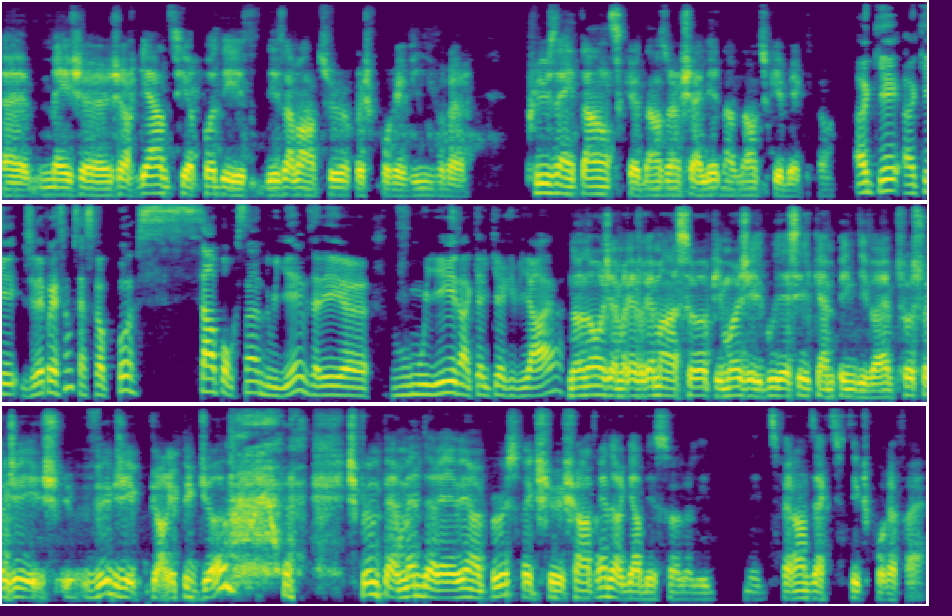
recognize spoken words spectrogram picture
Mais je, je regarde s'il n'y a pas des, des, aventures que je pourrais vivre plus intenses que dans un chalet dans le nord du Québec. Là. OK, OK. J'ai l'impression que ça ne sera pas 100% douillet. Vous allez euh, vous mouiller dans quelques rivières. Non, non, j'aimerais vraiment ça. Puis moi, j'ai le goût d'essayer le camping d'hiver. Ça fait que j'ai, vu que j'ai, j'aurais plus de job, je peux me permettre de rêver un peu. Ça fait que je, suis en train de regarder ça, les les différentes activités que je pourrais faire.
